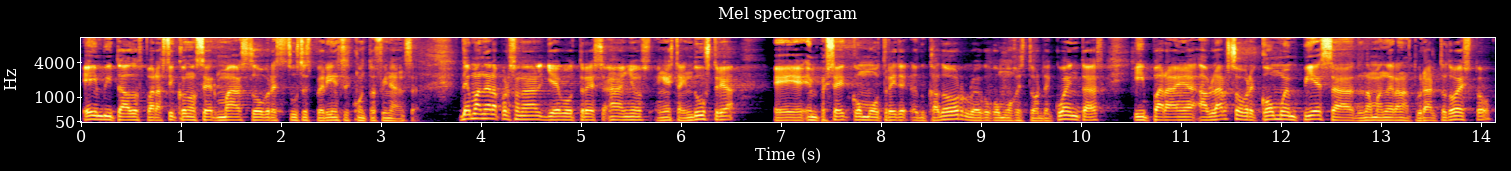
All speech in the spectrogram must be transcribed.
e invitados para así conocer más sobre sus experiencias cuanto a finanzas. De manera personal, llevo tres años en esta industria. Eh, empecé como trader educador, luego como gestor de cuentas y para hablar sobre cómo empieza de una manera natural todo esto,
